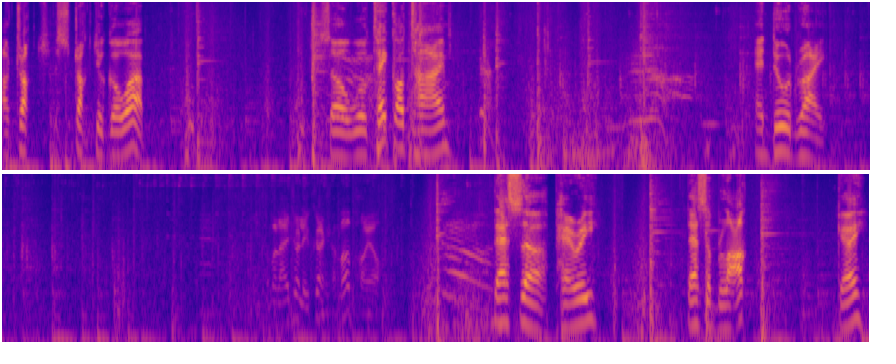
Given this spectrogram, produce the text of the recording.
our struct- structure go up so we'll take our time and do it right 你他妈来这里干什么，朋友？ That's a parry. That's a block. Okay.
